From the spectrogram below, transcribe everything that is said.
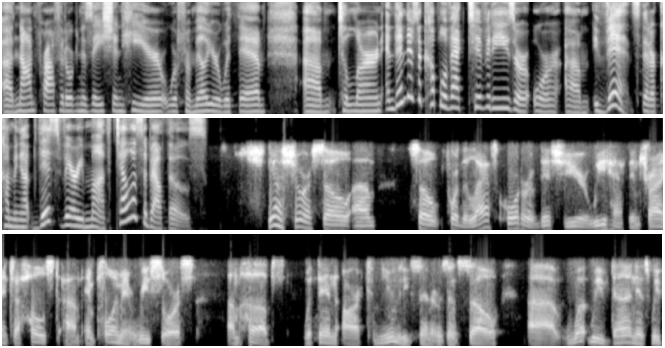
uh, nonprofit organization here. We're familiar with them um, to learn. And then there's a couple of activities or, or um, events that are coming up this very month. Tell us about those. Yeah, sure. So, um, so for the last quarter of this year, we have been trying to host um, employment resource um, hubs within our community centers. And so, uh, what we've done is we've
